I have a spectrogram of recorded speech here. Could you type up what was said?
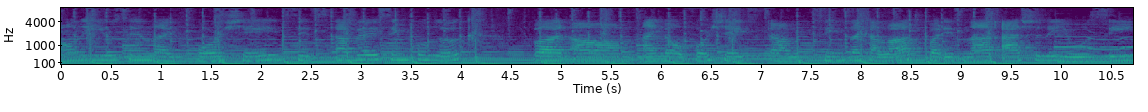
only using like four shades. It's a very simple look but um, I know four shades um, seems like a lot but it's not actually you will see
